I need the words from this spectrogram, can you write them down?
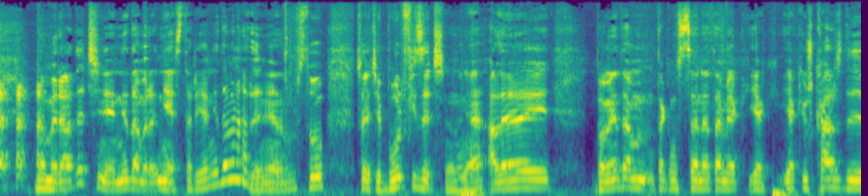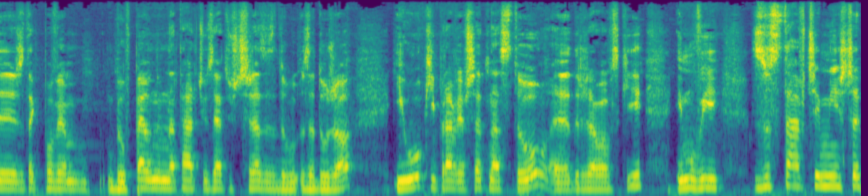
Damy radę czy nie? Nie damy rady. Nie, stary, ja nie dam rady, nie, no po prostu, słuchajcie, ból fizyczny, no nie? Ale pamiętam taką scenę tam, jak, jak, jak już każdy, że tak powiem, był w pełnym natarciu, zjadł już trzy razy za, du- za dużo i Łuki prawie wszedł na stół, e, Drżałowski, i mówi, zostawcie mi jeszcze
